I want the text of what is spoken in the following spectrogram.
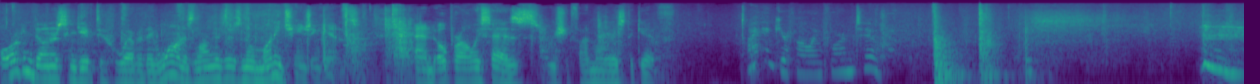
Organ donors can give to whoever they want as long as there's no money changing hands. And Oprah always says we should find more ways to give. I think you're falling for him, too. Hmm.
